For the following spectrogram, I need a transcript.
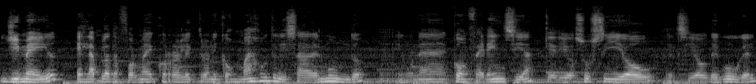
Gmail es la plataforma de correo electrónico más utilizada del mundo. En una conferencia que dio su CEO, el CEO de Google,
